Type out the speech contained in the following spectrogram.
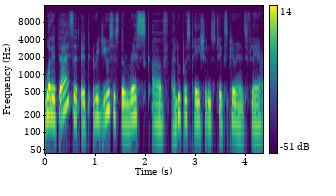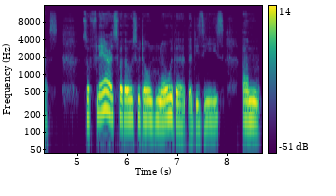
what it does, it, it reduces the risk of uh, lupus patients to experience flares. So flares, for those who don't know the, the disease, um,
